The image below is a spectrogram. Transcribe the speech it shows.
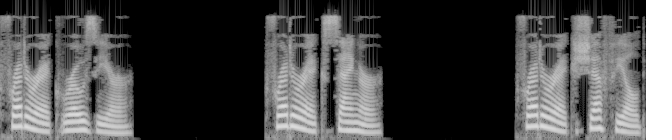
Frederick Rosier Frederick Sanger Frederick Sheffield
